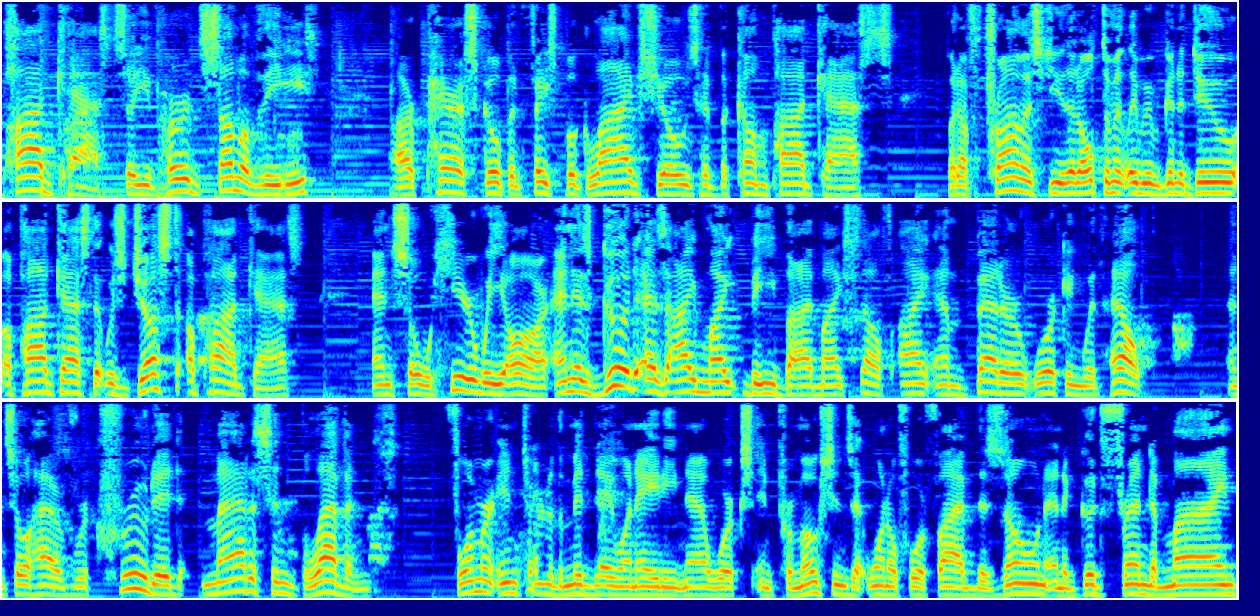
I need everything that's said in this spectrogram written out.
podcast. So you've heard some of these. Our Periscope and Facebook live shows have become podcasts, but I've promised you that ultimately we were going to do a podcast that was just a podcast. And so here we are. And as good as I might be by myself, I am better working with help. And so I have recruited Madison Blevins, former intern of the Midday 180, now works in promotions at 1045 The Zone, and a good friend of mine.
